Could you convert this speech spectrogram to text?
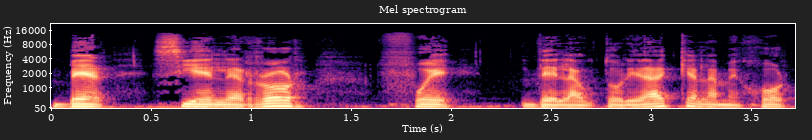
ver si el error fue de la autoridad que a lo mejor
